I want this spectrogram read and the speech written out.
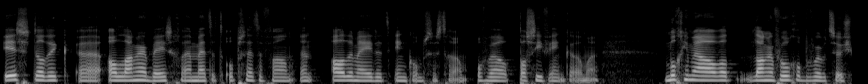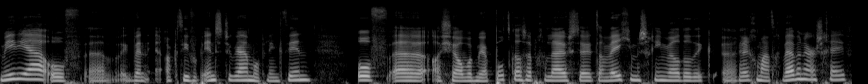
is dat ik uh, al langer bezig ben met het opzetten van een automated inkomstenstroom, ofwel passief inkomen. Mocht je mij al wat langer volgen op bijvoorbeeld social media, of uh, ik ben actief op Instagram, op LinkedIn, of uh, als je al wat meer podcasts hebt geluisterd, dan weet je misschien wel dat ik regelmatig webinars geef.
